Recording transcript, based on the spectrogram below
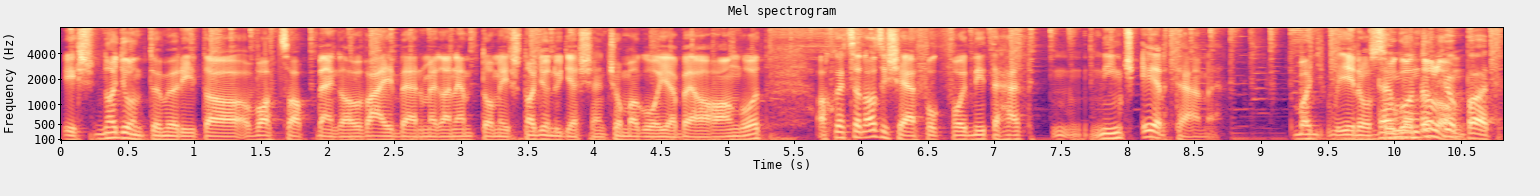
és nagyon tömörít a WhatsApp, meg a Viber, meg a nem tudom, és nagyon ügyesen csomagolja be a hangot, akkor egyszerűen az is el fog fogyni, tehát nincs értelme. Vagy én rosszul De gondolom? jobbat,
